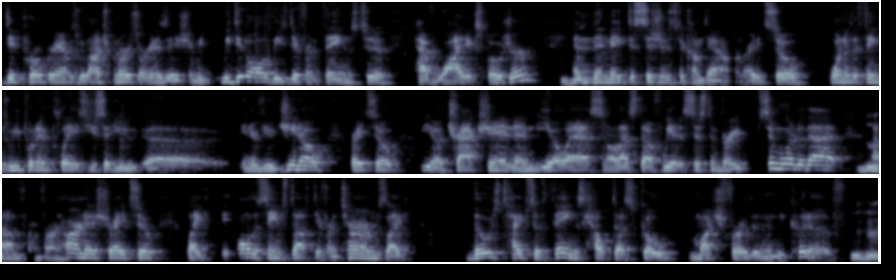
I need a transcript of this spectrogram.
did programs with entrepreneurs organization we, we did all of these different things to have wide exposure mm-hmm. and then make decisions to come down right so one of the things we put in place you said you uh, interviewed gino right so you know traction and eos and all that stuff we had a system very similar to that mm-hmm. um, from Verne Harnish right so like all the same stuff different terms like those types of things helped us go much further than we could have. Mm-hmm.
